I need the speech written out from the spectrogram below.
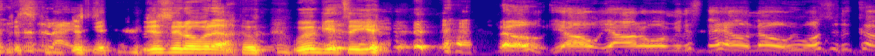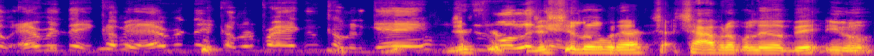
just, like, just, just, sit over there. We'll get to you. no, y'all, y'all don't want me to stay home. No, we want you to come every day. Come here every day. Come to the practice. Come to the game. Just, just, just chill over there, ch- chop it up a little bit. You know.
